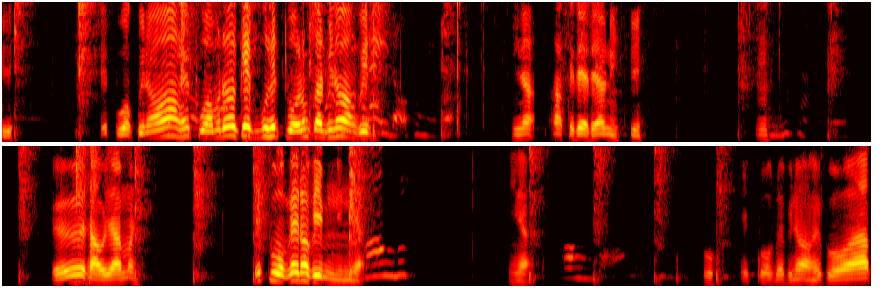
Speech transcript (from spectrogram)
พี่เฮ็ดปวกพี่น้องเฮ็ดปวกมาเด้อเก็บเฮ็ดปวกน้ำกันพี่น้องพี่ นี่นะภาคแท้ๆแถวนี่พี่อืมเออเท่ายามมันเฮ็ดปวกได้เนาะพิมพ์นี่เนี่ยกล้องไหมนี่นะกล้องหมอโอ้เฮ็ดปวกเด้อพี่น้องเฮ็ดปวก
